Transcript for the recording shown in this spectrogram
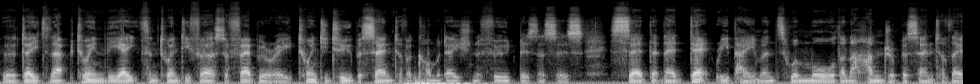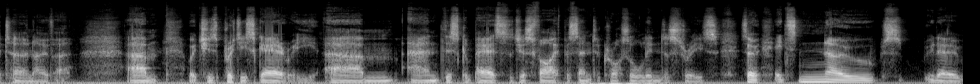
the data that between the 8th and 21st of February, 22% of accommodation and food businesses said that their debt repayments were more than 100% of their turnover, um, which is pretty scary. Um, and this compares to just 5% across all industries. So it's no you know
